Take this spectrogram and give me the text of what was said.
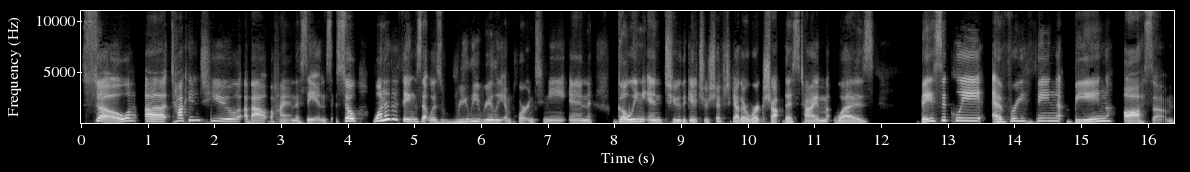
So, uh, talking to you about behind the scenes. So, one of the things that was really, really important to me in going into the Get Your Shift Together workshop this time was basically everything being awesome.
